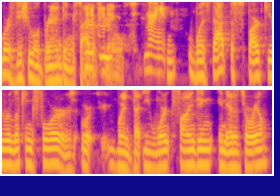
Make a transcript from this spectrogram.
more visual branding side mm-hmm. of things. Right. Was that the spark you were looking for or, or when that you weren't finding in editorial?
